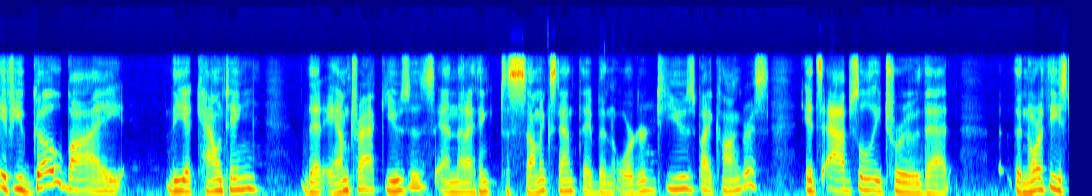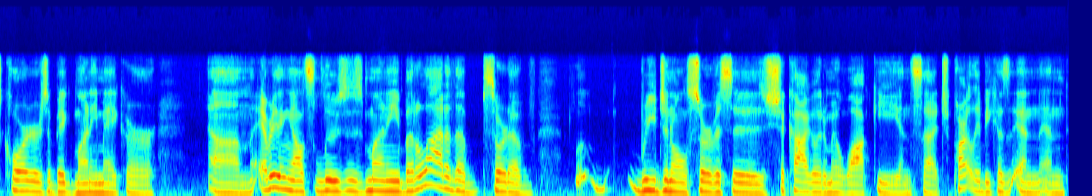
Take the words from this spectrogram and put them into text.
if you go by the accounting that Amtrak uses and that I think to some extent they've been ordered to use by Congress, it's absolutely true that the Northeast corridor is a big moneymaker. Um, everything else loses money, but a lot of the sort of regional services, Chicago to Milwaukee and such, partly because and and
